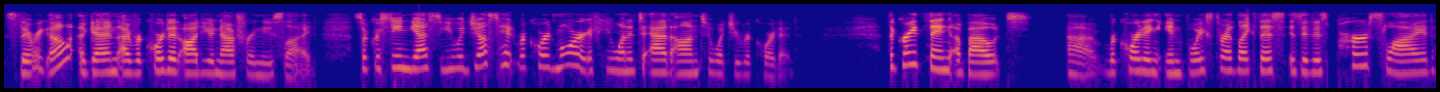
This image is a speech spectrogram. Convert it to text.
so there we go. Again, I've recorded audio now for a new slide. So Christine, yes, you would just hit record more if you wanted to add on to what you recorded. The great thing about uh, recording in VoiceThread like this is it is per slide.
